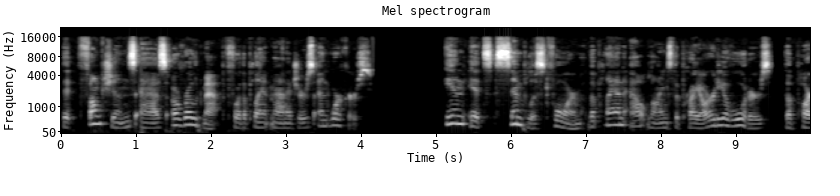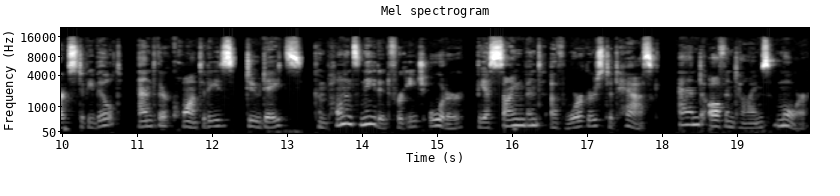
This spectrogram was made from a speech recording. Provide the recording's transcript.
that functions as a roadmap for the plant managers and workers. In its simplest form, the plan outlines the priority of orders, the parts to be built, and their quantities, due dates, components needed for each order, the assignment of workers to task, and oftentimes more.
